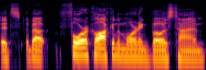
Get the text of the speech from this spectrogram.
It's about four o'clock in the morning, Bo's time,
